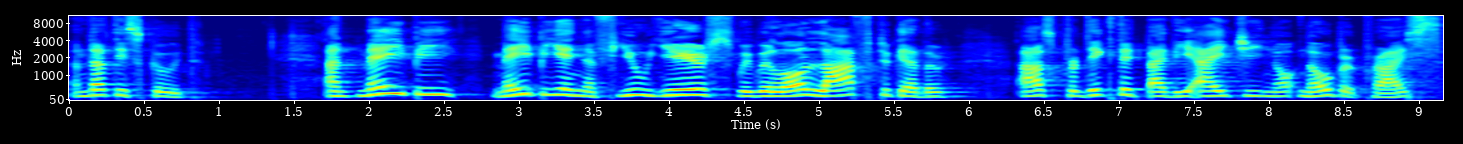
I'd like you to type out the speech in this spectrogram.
and that is good. And maybe, maybe in a few years, we will all laugh together, as predicted by the Ig Nobel Prize,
